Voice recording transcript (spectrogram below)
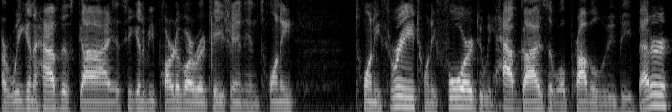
Are we going to have this guy? Is he going to be part of our rotation in 2023, 24? Do we have guys that will probably be better?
